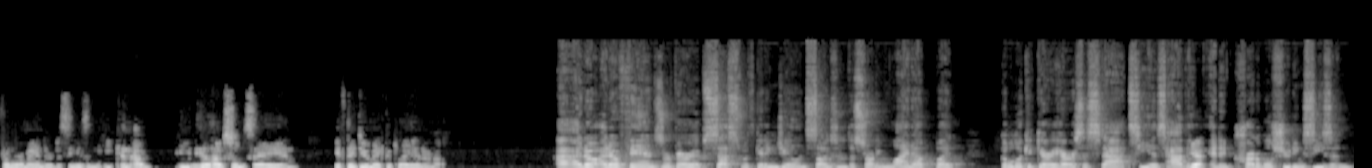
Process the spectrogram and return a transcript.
for the remainder of the season he can have he, he'll have some say in if they do make the play in or not. I, I know I know fans are very obsessed with getting Jalen Suggs into the starting lineup, but go look at Gary Harris's stats. He is having Yeah. an incredible shooting season.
